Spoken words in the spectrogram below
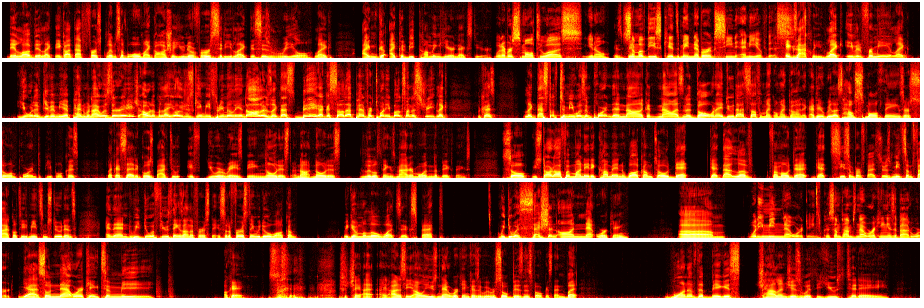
they loved it. Like they got that first glimpse of, oh my gosh, a university. Like this is real. Like I'm g- I could be coming here next year. Whatever's small to us, you know, Is some of these kids may never have seen any of this. Exactly. Like even for me, like you would have given me a pen when I was their age. I would have been like, yo, you just gave me three million dollars. Like that's big. I could sell that pen for twenty bucks on the street. Like because like that stuff to me was important then. Now like now as an adult when I do that stuff, I'm like, oh my God, like I didn't realize how small things are so important to people. Cause like I said, it goes back to if you were raised being noticed or not noticed, little things matter more than the big things. So you start off with Monday. to come in, welcome to Odette, get that love from Odette, get see some professors, meet some faculty, meet some students, and then we do a few things on the first day. So the first thing we do a welcome, we give them a little what to expect. We do a session on networking. Um, What do you mean networking? Because sometimes networking is a bad word. yeah, so networking to me, okay. So. I, I honestly I only use networking because we were so business focused then. But one of the biggest challenges with youth today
